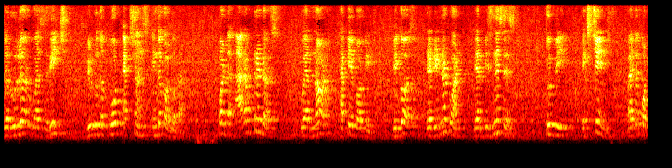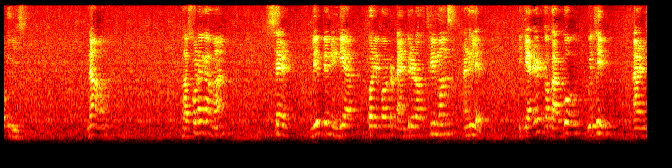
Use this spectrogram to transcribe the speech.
the ruler was rich due to the port actions in the Kolkata. But the Arab traders were not happy about it because they did not want their businesses to be exchanged by the Portuguese. Now, Vasco da Gama said lived in India for about a time period of three months and he left. He carried a cargo with him and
